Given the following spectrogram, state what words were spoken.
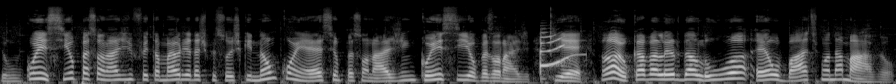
eu conhecia o personagem, feito a maioria das pessoas que não conhecem o personagem, conhecia o personagem. Que é, ah, o Cavaleiro da Lua é o Batman da Marvel.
